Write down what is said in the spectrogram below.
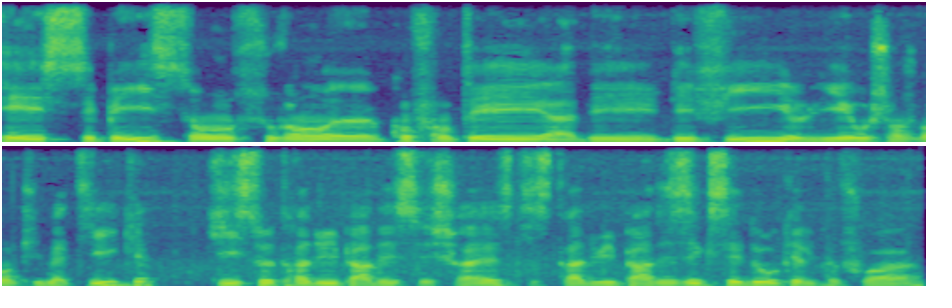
Et ces pays sont souvent euh, confrontés à des défis liés au changement climatique, qui se traduit par des sécheresses, qui se traduit par des excès d'eau quelquefois.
